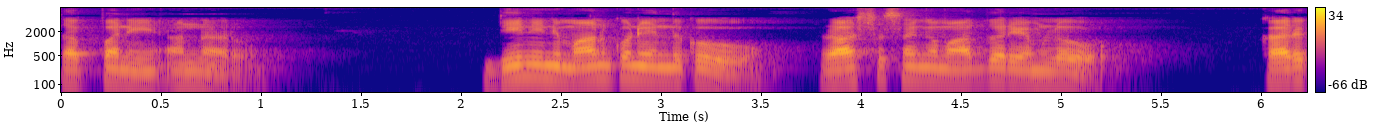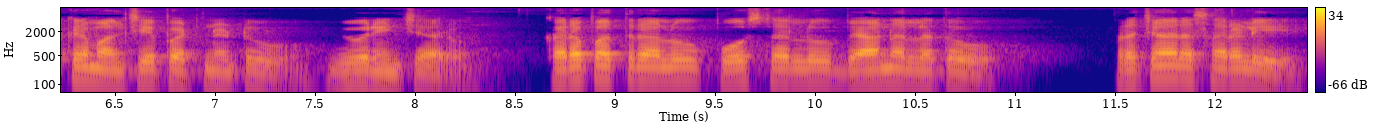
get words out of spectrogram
తప్పని అన్నారు. దీనిని మానుకునేందుకు రాష్ట్ర సంఘం ఆధ్వర్యంలో కార్యక్రమాలు చేపట్టినట్టు వివరించారు. కరపత్రాలు పోస్టర్లు బ్యానర్లతో ప్రచార సరళి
